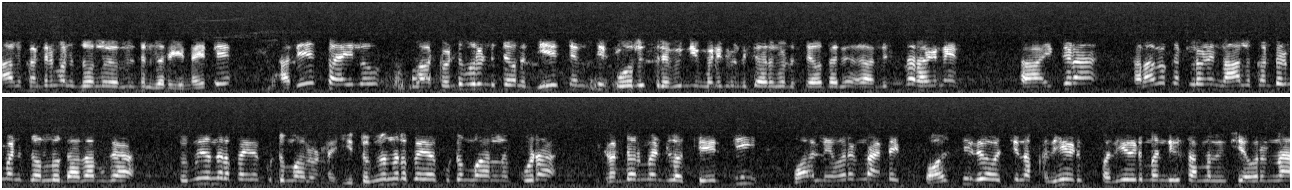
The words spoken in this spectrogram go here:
నాలుగు కంటైన్మెంట్ జోన్లు విభజించడం జరిగింది. అయితే అదే స్థాయిలో twenty four into seven GHMC police revenue medical అధికారులు కూడా సేవ అందిస్తున్నారు. అలాగనే ఇక్కడ కలావకట్లోని నాలుగు కంటోన్మెంట్ జోన్లు దాదాపుగా తొమ్మిది వందల పైగా కుటుంబాలు ఉన్నాయి. ఈ తొమ్మిది వందల పైగా కుటుంబాలను కూడా కంటోన్మెంట్లో చేర్చి వాళ్ళు ఎవరన్నా అంటే పాజిటివ్గా వచ్చిన పదిహేడు పదిహేడు మందికి సంబంధించి ఎవరన్నా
